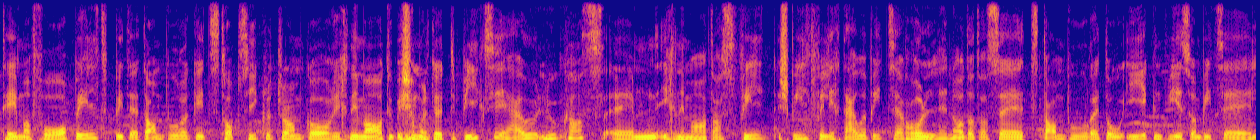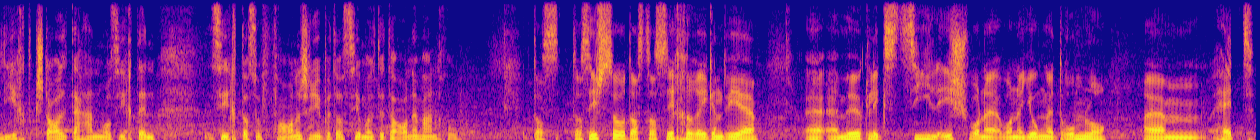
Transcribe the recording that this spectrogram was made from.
Thema Vorbild. Bei den Tamburen gibt es Top Secret Drum Corps. Ich nehme an, du bist schon mal dort dabei gewesen, auch Lukas. Ähm, ich nehme an, das viel, spielt vielleicht auch ein bisschen eine Rolle, oder? dass äh, die Tamburen hier irgendwie so ein bisschen Licht gestalten haben, wo sich dann sich das auf die Fahne schreiben, dass sie mal da kommen das, das ist so, dass das sicher irgendwie äh, ein mögliches Ziel ist, das ein, ein junger Trommler ähm, hat.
